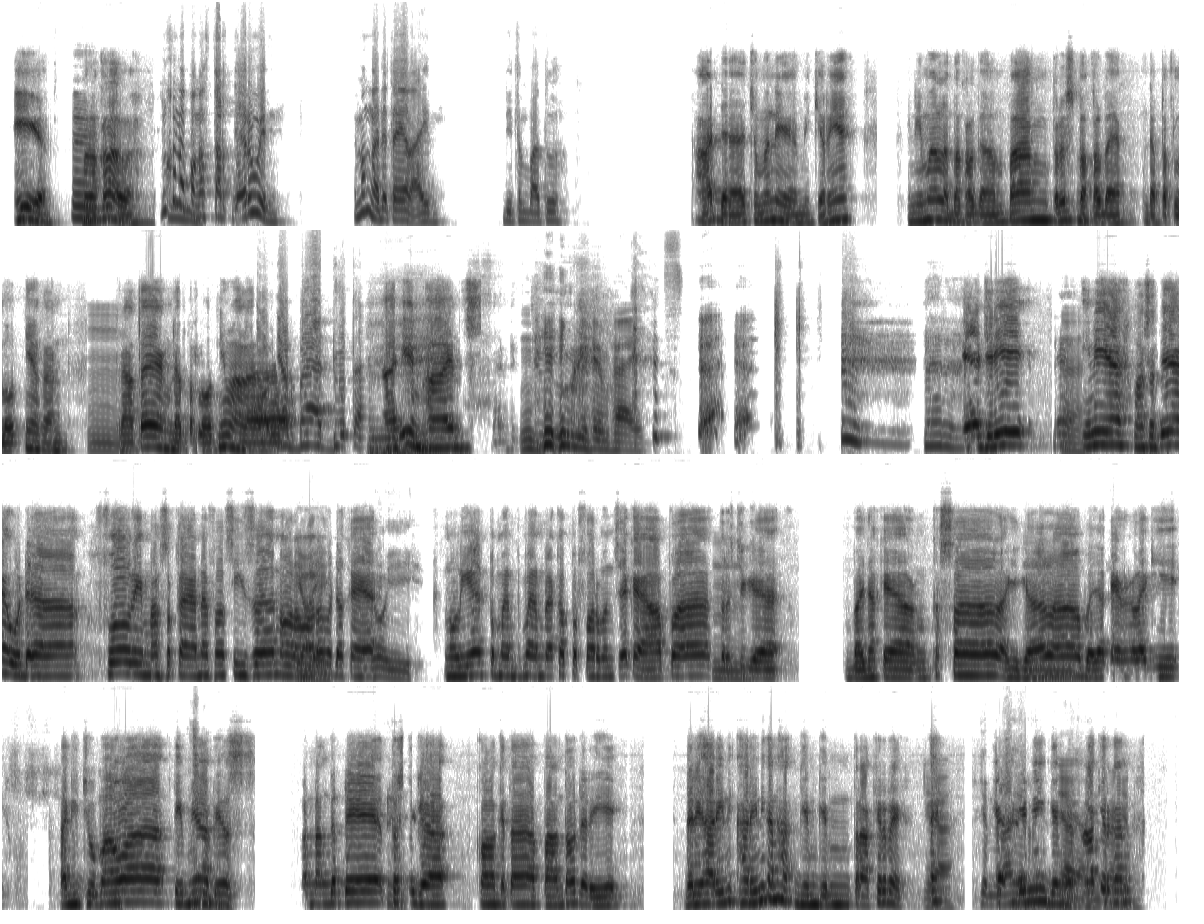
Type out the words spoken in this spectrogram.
iya, malah kalah. Lu kenapa nggak start Jarwin? Emang nggak ada taya lain di tempat lu? Ada, cuman ya mikirnya ini mah lah bakal gampang, terus bakal banyak dapat loadnya kan. Hmm. Ternyata yang dapat loadnya malah Taunya badut. Naim Hines. Game high. Aduh. Ya jadi Nah. ini ya maksudnya udah full nih masuk ke NFL season, orang-orang udah kayak Yoi. ngelihat pemain-pemain mereka performance-nya kayak apa, terus Hmm. juga banyak yang kesel, lagi galau, Hmm. banyak yang lagi lagi jumawa, timnya habis menang gede, terus juga kalau kita pantau dari dari hari ini hari ini kan game-game terakhir deh. Ya. Game Ya, terakhir. ini game Ya, terakhir kan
